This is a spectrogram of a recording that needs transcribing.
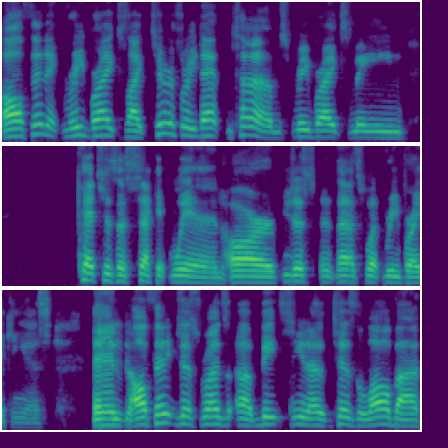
Authentic rebreaks like two or three times. Rebreaks mean catches a second win, or just that's what rebreaking is. And Authentic just runs, uh, beats, you know, the Law by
